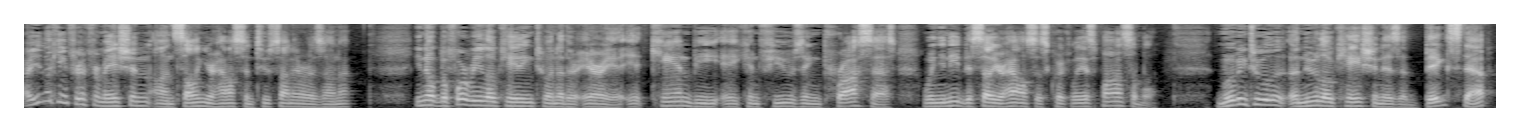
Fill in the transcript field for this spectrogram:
Are you looking for information on selling your house in Tucson, Arizona? You know, before relocating to another area, it can be a confusing process when you need to sell your house as quickly as possible. Moving to a new location is a big step,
